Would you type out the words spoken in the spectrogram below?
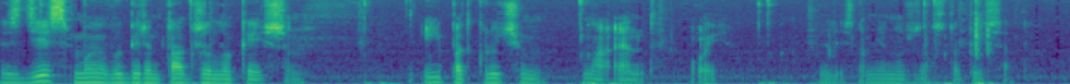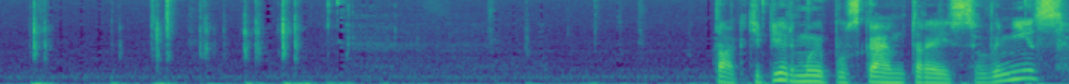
Здесь мы выберем также location и подключим на end. Ой, здесь нам не нужно 150. Так, теперь мы пускаем трейс вниз.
